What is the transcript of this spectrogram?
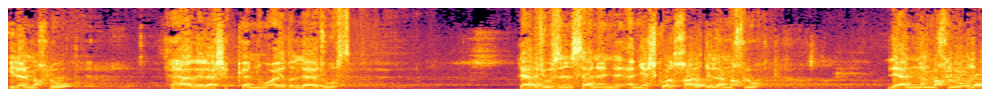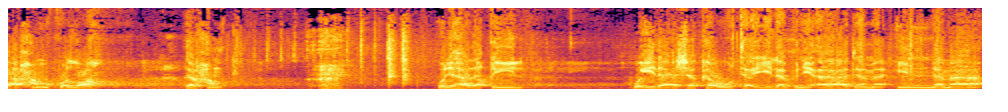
إلى المخلوق فهذا لا شك أنه أيضا لا يجوز. لا يجوز الإنسان أن يشكو الخالق إلى المخلوق. لأن المخلوق لا يرحمك والله يرحمك. ولهذا قيل وإذا شكوت إلى ابن آدم إنما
